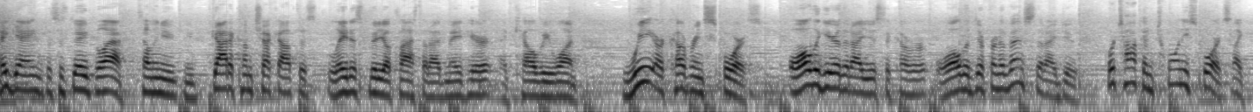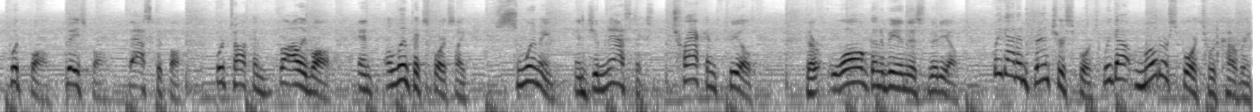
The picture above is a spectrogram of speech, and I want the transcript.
Hey gang, this is Dave Black telling you you've got to come check out this latest video class that I've made here at Kelby One. We are covering sports, all the gear that I use to cover all the different events that I do. We're talking 20 sports like football, baseball, basketball. We're talking volleyball and Olympic sports like swimming and gymnastics, track and field. They're all going to be in this video. We got adventure sports, we got motorsports we're covering,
